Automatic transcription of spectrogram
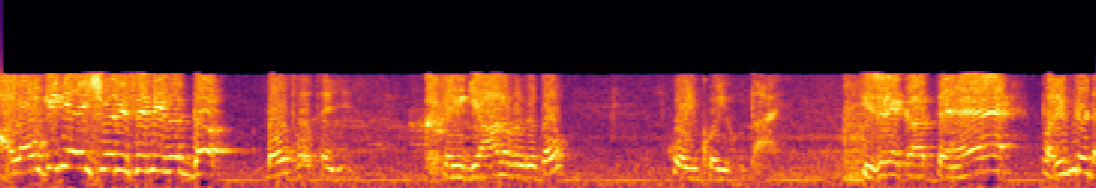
अलौकिक ऐश्वर्य से भी वृद्ध बहुत होते हैं। लेकिन ज्ञान वृद्ध तो कोई कोई होता है। इसलिए कहते हैं, परिवृढ़।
